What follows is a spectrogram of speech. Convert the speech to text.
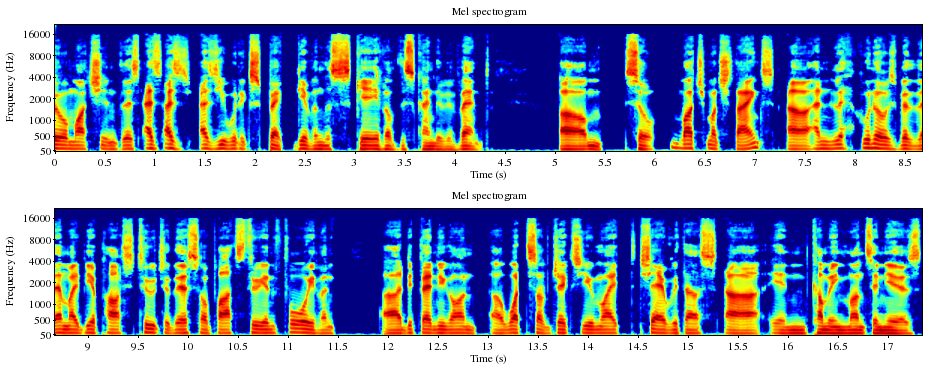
so much in this as as as you would expect given the scale of this kind of event. Um, so much much thanks, uh, and who knows whether there might be a part two to this or parts three and four even uh, depending on uh, what subjects you might share with us uh, in coming months and years.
